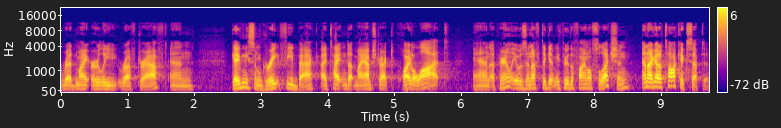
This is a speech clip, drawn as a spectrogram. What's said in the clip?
read my early rough draft and gave me some great feedback. I tightened up my abstract quite a lot, and apparently it was enough to get me through the final selection, and I got a talk accepted.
